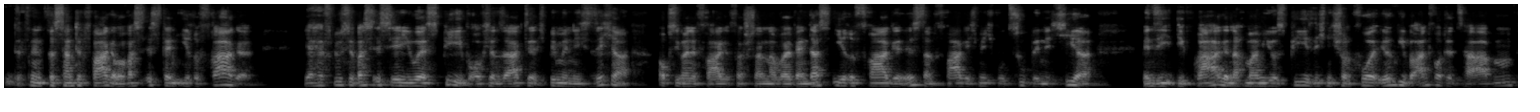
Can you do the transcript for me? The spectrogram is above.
das ist eine interessante Frage, aber was ist denn Ihre Frage? Ja, Herr Flüsse, was ist Ihr USP? Worauf ich dann sagte, ich bin mir nicht sicher, ob Sie meine Frage verstanden haben, weil wenn das Ihre Frage ist, dann frage ich mich, wozu bin ich hier? Wenn Sie die Frage nach meinem USP sich nicht schon vorher irgendwie beantwortet haben,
